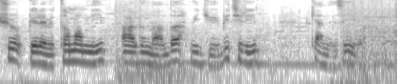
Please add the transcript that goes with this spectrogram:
şu görevi tamamlayayım. Ardından da videoyu bitireyim. Kendinize iyi bakın.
